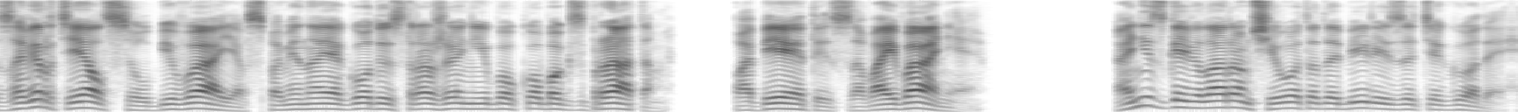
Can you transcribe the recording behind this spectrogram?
Завертелся, убивая, вспоминая годы сражений бок о бок с братом, победы, завоевания. Они с Гавиларом чего-то добились за те годы.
